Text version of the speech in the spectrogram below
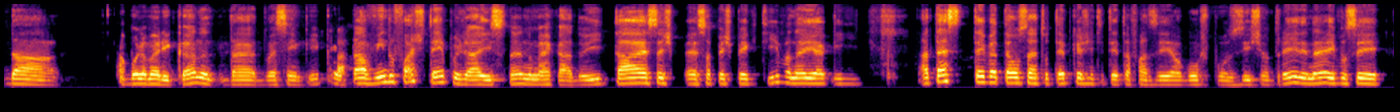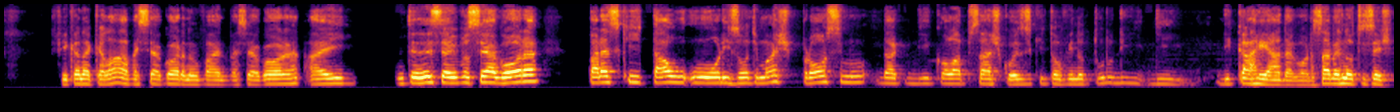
da a bolha americana, da, do S&P, tá vindo faz tempo já isso, né, no mercado. E tá essa, essa perspectiva, né, e, e até teve até um certo tempo que a gente tenta fazer alguns position trade, né, e você fica naquela, ah, vai ser agora, não vai, não vai ser agora. Aí Entendeu? Aí você agora parece que tá um horizonte mais próximo da, de colapsar as coisas que estão vindo tudo de, de, de carreada agora. Sabe as notícias,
